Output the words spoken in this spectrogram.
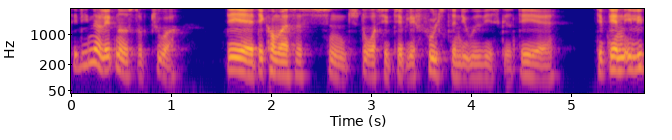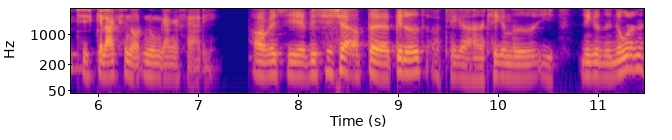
det ligner lidt noget struktur. Det, øh, det kommer altså sådan stort set til at blive fuldstændig udvisket. Det, det bliver en elliptisk galakse, når den nogle gange er færdig. Og hvis I, hvis I ser op øh, billedet, og klikker, han klikker med i linket ned i noterne,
